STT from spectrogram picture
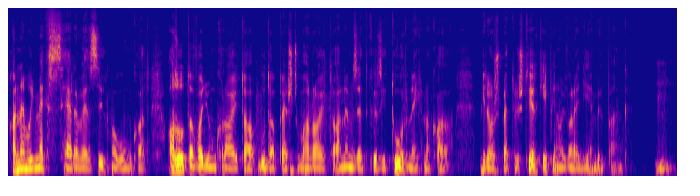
hanem, hogy megszervezzük magunkat. Azóta vagyunk rajta, Budapest van rajta a nemzetközi turnéknak a pirosbetűs térképén, hogy van egy ilyen műpánk. Hmm.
